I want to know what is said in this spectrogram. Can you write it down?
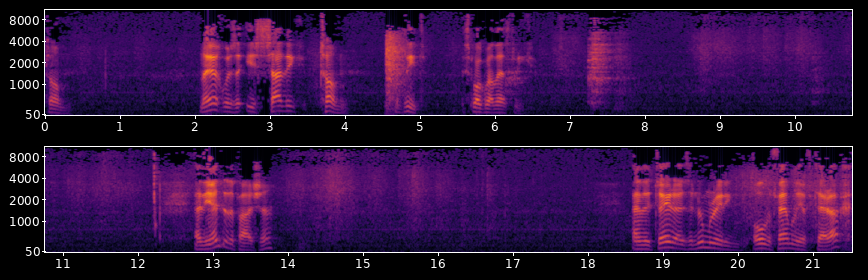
tom. Noach was a ish tzadik tom, complete. I spoke about last week. At the end of the Pasha, and the Torah is enumerating all the family of Terach,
